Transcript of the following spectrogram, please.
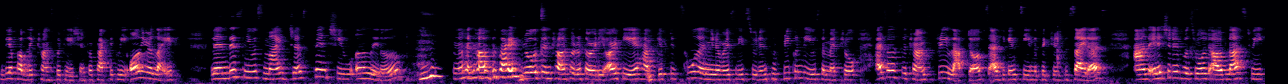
via public transportation for practically all your life, then this news might just pinch you a little. now, Dubai's Roads and Transport Authority (RTA) have gifted school and university students who frequently use the metro as well as the tram free laptops, as you can see in the pictures beside us. And the initiative was rolled out last week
